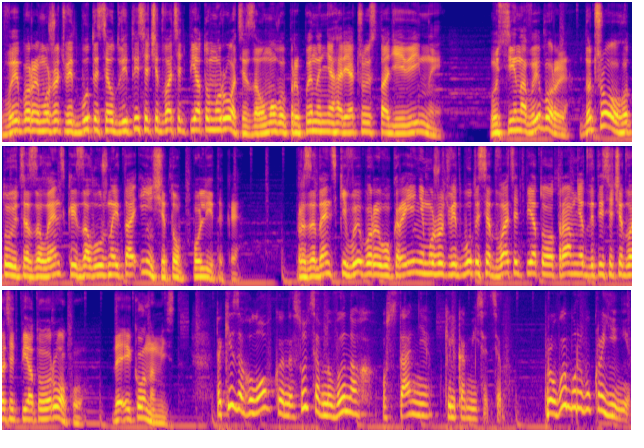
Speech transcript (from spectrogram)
Вибори можуть відбутися у 2025 році за умови припинення гарячої стадії війни. Усі на вибори, до чого готуються Зеленський, Залужний та інші топ-політики. Президентські вибори в Україні можуть відбутися 25 травня 2025 року. The Economist. Такі заголовки несуться в новинах останні кілька місяців. Про вибори в Україні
